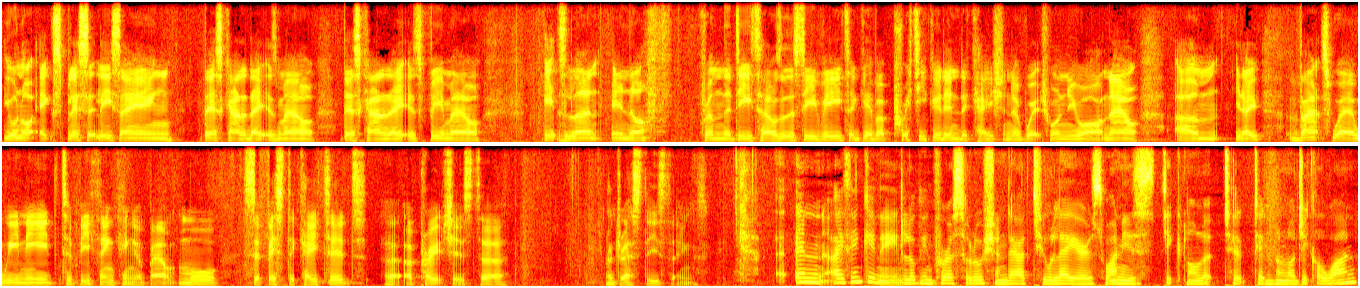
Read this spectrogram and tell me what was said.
you're not explicitly saying this candidate is male, this candidate is female, it's learnt enough from the details of the CV to give a pretty good indication of which one you are. Now, um, you know, that's where we need to be thinking about more sophisticated uh, approaches to address these things. And I think in looking for a solution, there are two layers. One is technolo- te- technological one,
